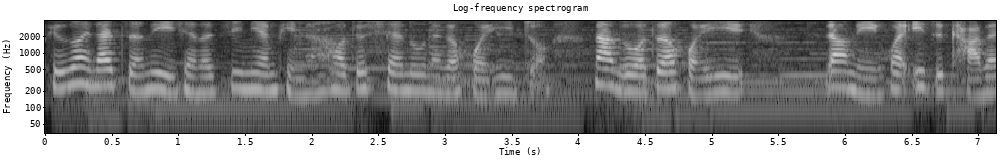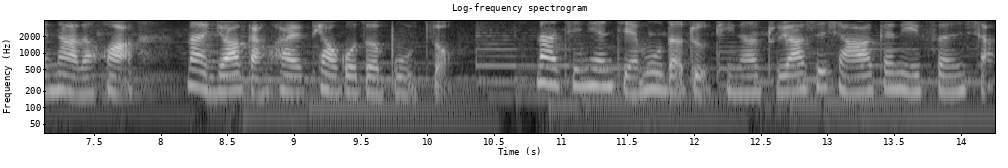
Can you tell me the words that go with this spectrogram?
比如说你在整理以前的纪念品，然后就陷入那个回忆中。那如果这个回忆让你会一直卡在那的话，那你就要赶快跳过这个步骤。那今天节目的主题呢，主要是想要跟你分享。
